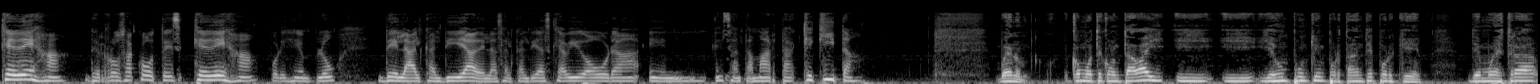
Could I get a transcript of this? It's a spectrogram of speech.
¿qué deja de Rosa Cotes? ¿Qué deja, por ejemplo, de la alcaldía, de las alcaldías que ha habido ahora en, en Santa Marta? ¿Qué quita? Bueno, como te contaba, y, y- y- es un punto importante porque demuestra,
